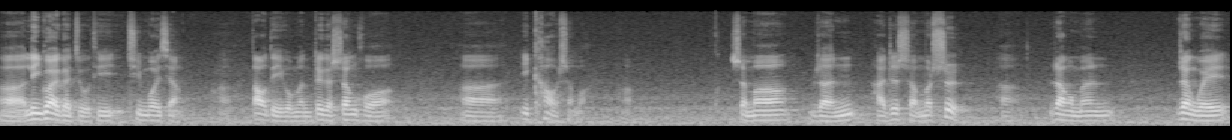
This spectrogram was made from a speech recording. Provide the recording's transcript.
呃另外一个主题去默想啊，到底我们这个生活啊依靠什么啊？什么人还是什么事啊，让我们认为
